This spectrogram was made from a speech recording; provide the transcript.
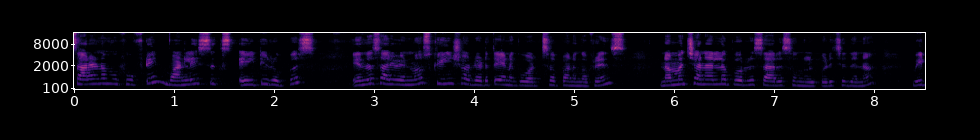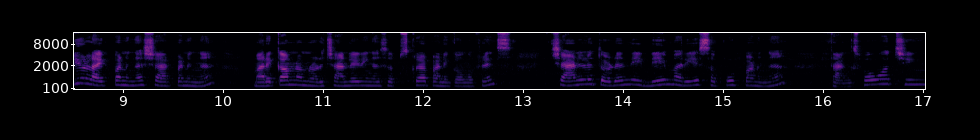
Saree number fifteen only six eighty rupees எந்த சாரீ வேணுமோ ஸ்க்ரீன்ஷாட் எடுத்து எனக்கு வாட்ஸ்அப் பண்ணுங்கள் ஃப்ரெண்ட்ஸ் நம்ம சேனலில் போடுற சாரீஸ் உங்களுக்கு பிடிச்சதுன்னா வீடியோ லைக் பண்ணுங்கள் ஷேர் பண்ணுங்கள் மறக்காமல் நம்மளோட சேனலை நீங்கள் சப்ஸ்கிரைப் பண்ணிக்கோங்க ஃப்ரெண்ட்ஸ் சேனலை தொடர்ந்து இதே மாதிரியே சப்போர்ட் பண்ணுங்கள் தேங்க்ஸ் ஃபார் வாட்சிங்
